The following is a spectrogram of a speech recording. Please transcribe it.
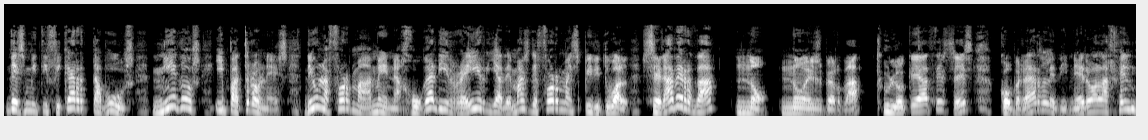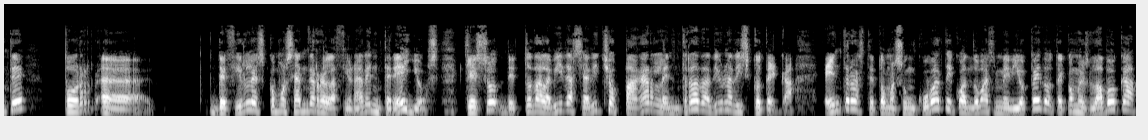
desmitificar tabús, miedos y patrones, de una forma amena, jugar y reír y además de forma espiritual. ¿Será verdad? No, no es verdad. Tú lo que haces es cobrarle dinero a la gente por... Eh, decirles cómo se han de relacionar entre ellos, que eso de toda la vida se ha dicho pagar la entrada de una discoteca. Entras, te tomas un cubate y cuando vas medio pedo te comes la boca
